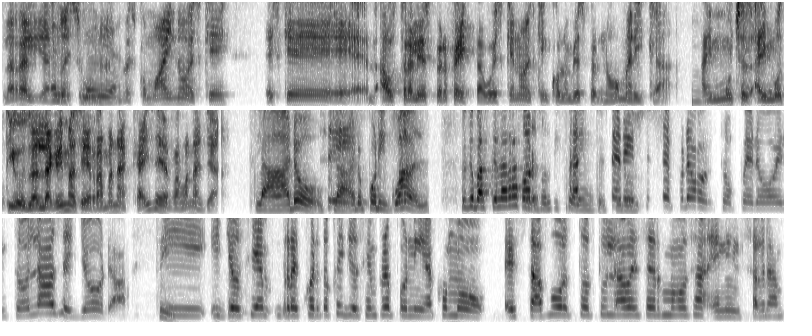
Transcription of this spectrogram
la, realidad no es una, no es como, ay no, es que es que eh, Australia es perfecta, o es que no, es que en Colombia es perfecta. No, marica, hay muchos, hay motivos. Las lágrimas se derraman acá y se derraman allá. Claro, claro, por igual. Lo que pasa es que las razones son diferentes. de pronto, pero en todos lados se llora. Y, y, yo siempre, recuerdo que yo siempre ponía como, esta foto tú la ves hermosa en Instagram,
